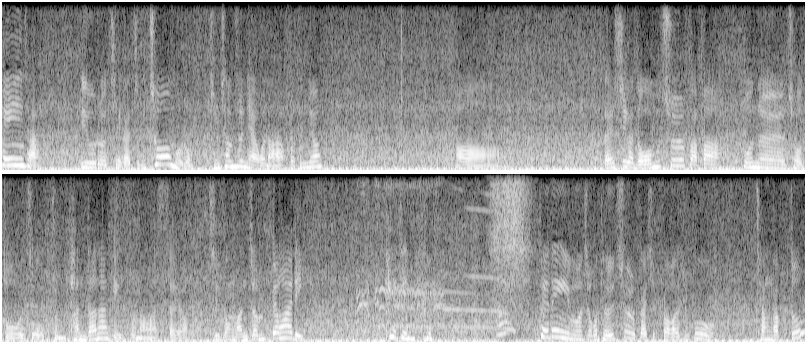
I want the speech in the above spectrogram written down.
해인사 이후로 제가 지금 처음으로 지금 삼순이하고 나왔거든요. 어, 날씨가 너무 추울까봐 오늘 저도 이제 좀 단단하게 입고 나왔어요. 지금 완전 뿅아리 패딩. 패딩 입으면 조금 덜 추울까 싶어가지고 장갑도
